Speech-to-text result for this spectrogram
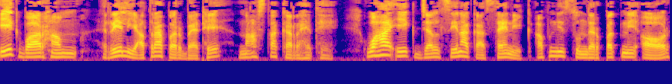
एक बार हम रेल यात्रा पर बैठे, नाश्ता कर रहे थे। वहाँ एक जल सेना का सैनिक अपनी सुंदर पत्नी और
